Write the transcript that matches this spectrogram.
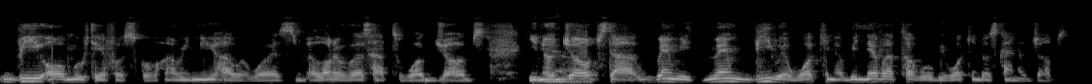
we all moved here for school and we knew how it was a lot of us had to work jobs you know yeah. jobs that when we when we were working we never thought we'll be working those kind of jobs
